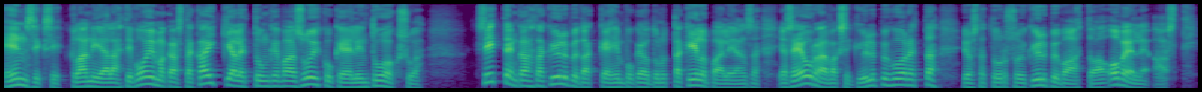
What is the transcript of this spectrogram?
Ensiksi klania lähti voimakasta kaikkialle tunkevaa suihkukeelin tuoksua, sitten kahta kylpytakkeihin pukeutunutta kilpailijansa ja seuraavaksi kylpyhuonetta, josta tursui kylpyvaahtoa ovelle asti.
